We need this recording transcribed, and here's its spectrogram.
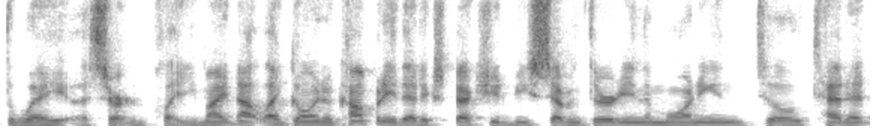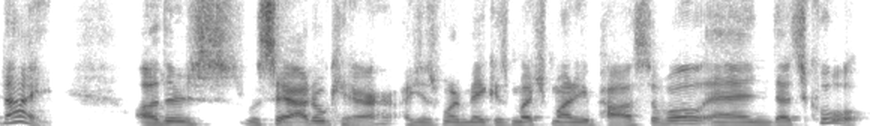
the way a certain place you might not like going to a company that expects you to be 7.30 in the morning until 10 at night. Others will say i don't care. I just want to make as much money possible and that's cool.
